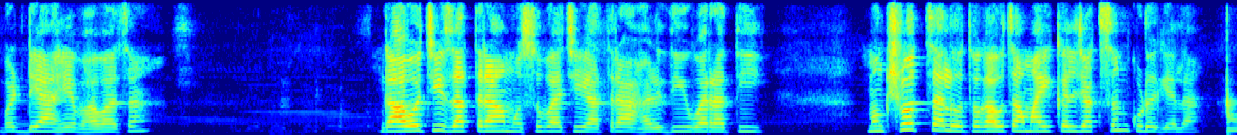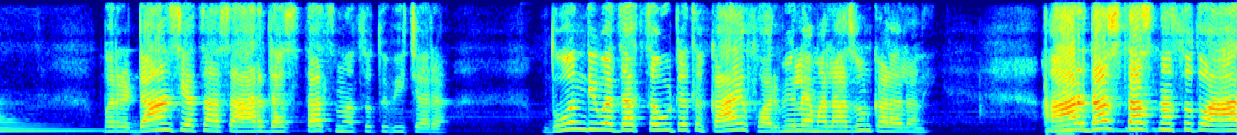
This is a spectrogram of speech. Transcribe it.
बड्डे आहे भावाचा. गावाची जत्रा मसुबाची यात्रा हळदी वराती. मग शोध चालू होतो. गावचा मायकल जॅक्सन कुठं गेला? बरं डान्स याचा असा अर्धा तास नचतो बिचारा. दोन दिवस जागचा उठत काय फॉर्म्युला आहे मला अजून कळाला नाही. अर्धाच तास नाचतो तो. आ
